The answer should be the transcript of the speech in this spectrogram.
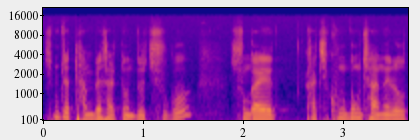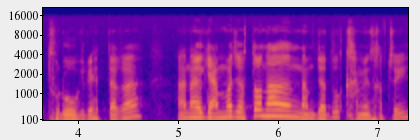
심지어 담배 살 돈도 주고 중간에 같이 공동체 안으로 들어오기로 했다가 아나 여기 안 맞아. 떠나는 남자도 가면서 갑자기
